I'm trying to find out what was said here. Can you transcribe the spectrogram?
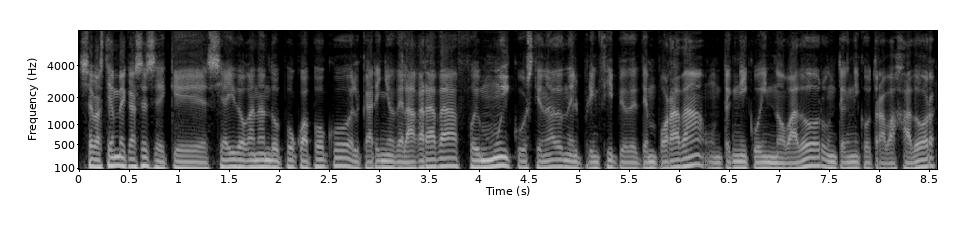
Sebastián Becasese, que se ha ido ganando poco a poco el cariño de la grada, fue muy cuestionado en el principio de temporada, un técnico innovador, un técnico trabajador,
